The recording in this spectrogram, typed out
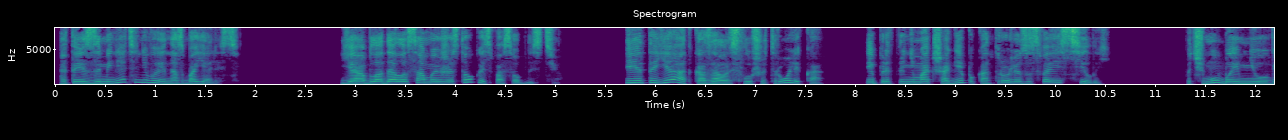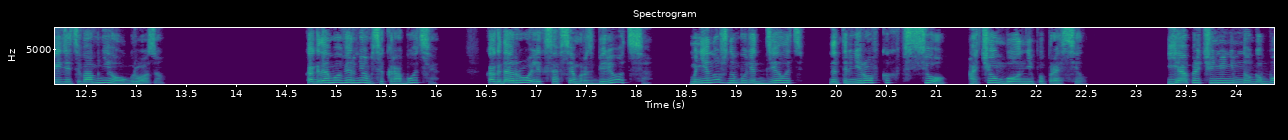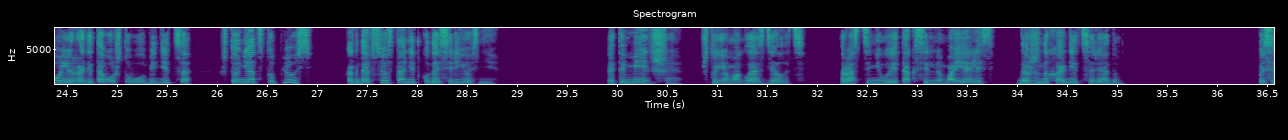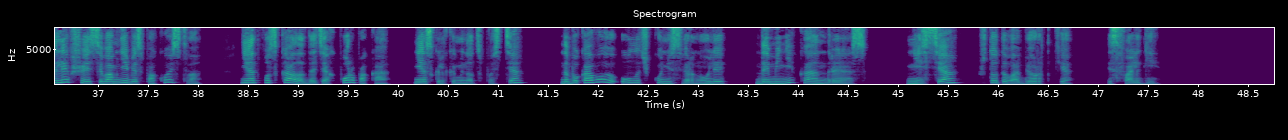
Это из-за меня теневые нас боялись. Я обладала самой жестокой способностью. И это я отказалась слушать ролика и предпринимать шаги по контролю за своей силой. Почему бы им не увидеть во мне угрозу? Когда мы вернемся к работе, когда ролик совсем разберется, мне нужно будет делать на тренировках все, о чем бы он ни попросил. Я причиню немного боли ради того, чтобы убедиться, что не отступлюсь, когда все станет куда серьезнее. Это меньшее, что я могла сделать, раз теневые так сильно боялись даже находиться рядом. Поселившееся во мне беспокойство не отпускало до тех пор, пока несколько минут спустя на боковую улочку не свернули Доминика Андреас, неся что-то в обертке из фольги.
